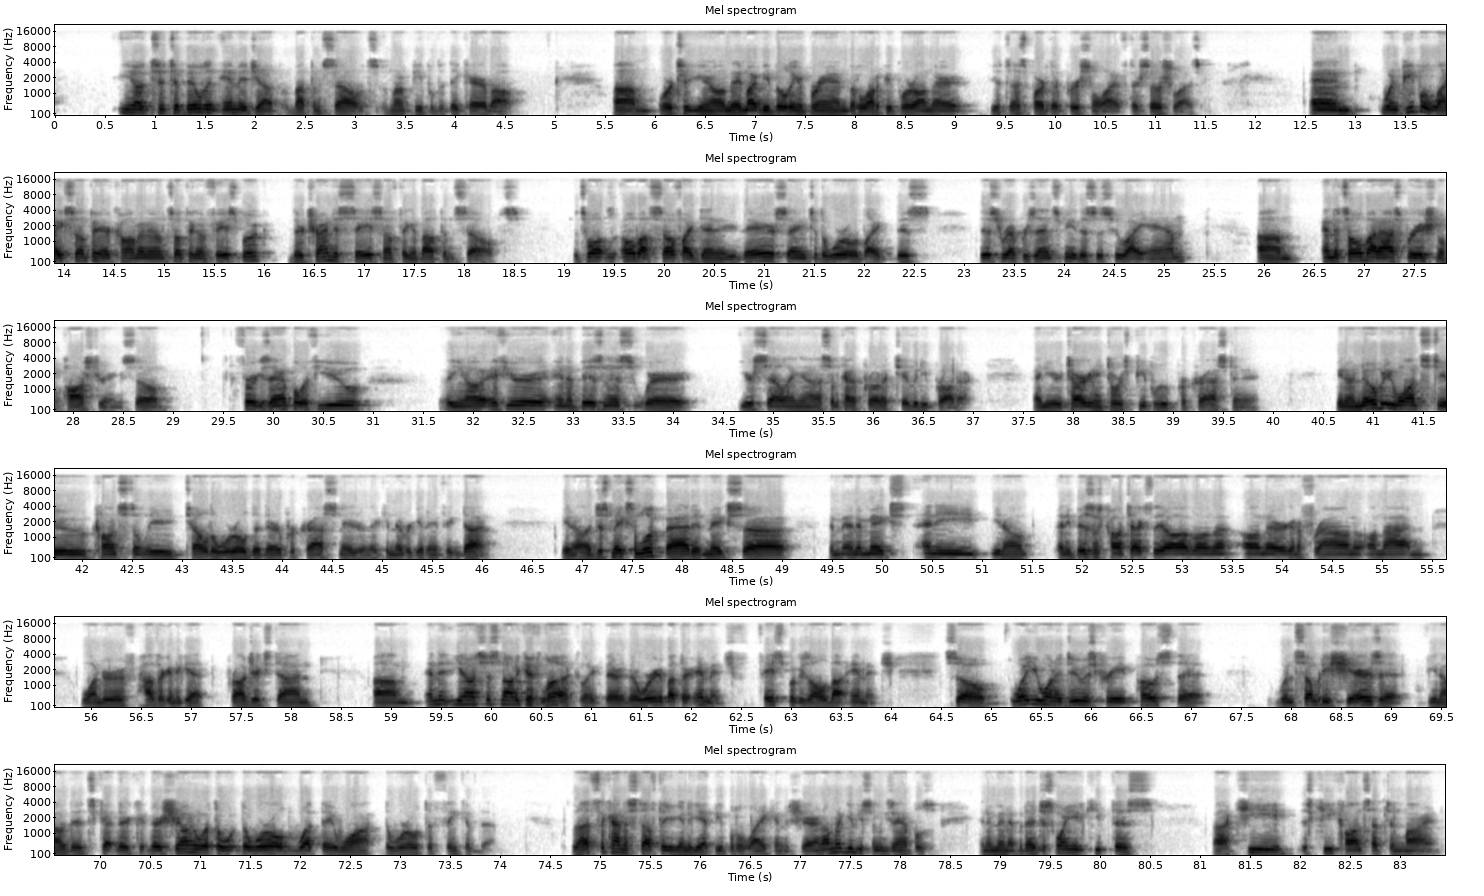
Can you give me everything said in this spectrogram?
you know, to, to build an image up about themselves among people that they care about. Um, or to, you know, they might be building a brand, but a lot of people are on there as part of their personal life. They're socializing. And when people like something or comment on something on Facebook, they're trying to say something about themselves. It's all, all about self identity. They're saying to the world, like, this, this represents me, this is who I am. Um, and it's all about aspirational posturing. So, for example, if you, you know, if you're in a business where you're selling uh, some kind of productivity product and you're targeting towards people who procrastinate, you know, nobody wants to constantly tell the world that they're a procrastinator and they can never get anything done. You know, it just makes them look bad. It makes, uh, and it makes any, you know, any business contacts they have on that on there going to frown on that and wonder if how they're going to get projects done. Um, and it, you know, it's just not a good look. Like they're they're worried about their image. Facebook is all about image. So what you want to do is create posts that when somebody shares it, you know, they're they're showing what the the world what they want the world to think of them. So that's the kind of stuff that you're going to get people to like and to share. And I'm going to give you some examples in a minute, but I just want you to keep this uh, key this key concept in mind.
